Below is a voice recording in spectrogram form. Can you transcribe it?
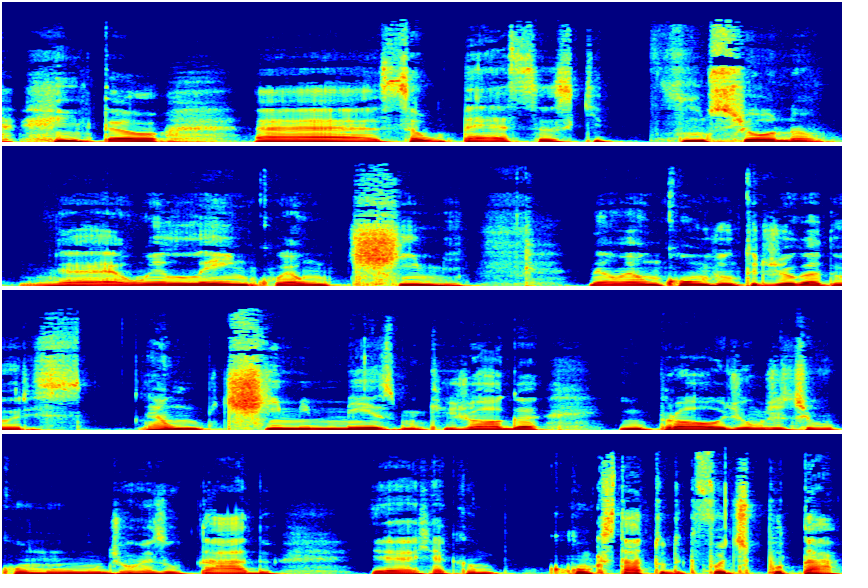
Então é, são peças que funcionam. Né? É um elenco, é um time, não é um conjunto de jogadores. É um time mesmo que joga em prol de um objetivo comum, de um resultado, é, que é conquistar tudo que for disputar.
